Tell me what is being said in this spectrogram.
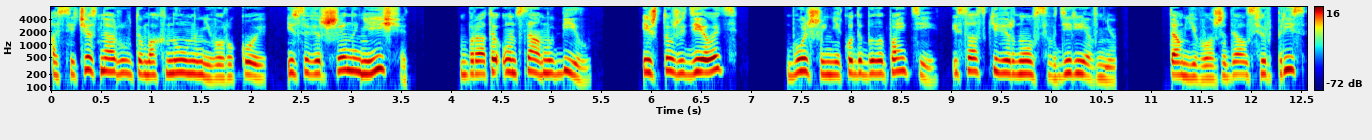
А сейчас Наруто махнул на него рукой, и совершенно не ищет. Брата он сам убил. И что же делать? Больше некуда было пойти, и Саски вернулся в деревню. Там его ожидал сюрприз,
